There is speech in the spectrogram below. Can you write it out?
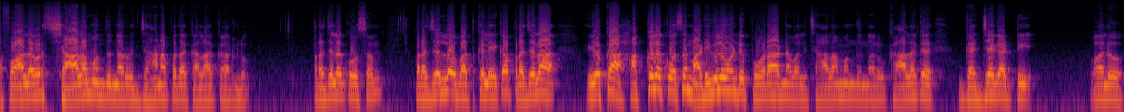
ఫాలోవర్స్ చాలామంది ఉన్నారు జానపద కళాకారులు. ప్రజల కోసం ప్రజల్లో బతకలేక ప్రజల యొక్క హక్కుల కోసం అడవిలో ఉండి పోరాడిన వాళ్ళు చాలామంది ఉన్నారు కాళ్ళకు గజ్జగట్టి వాళ్ళు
